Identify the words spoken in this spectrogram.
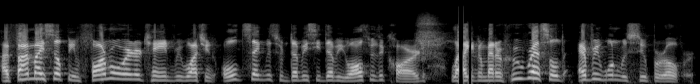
I find myself being far more entertained rewatching old segments from WCW all through the card. Like no matter who wrestled, everyone was super over,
